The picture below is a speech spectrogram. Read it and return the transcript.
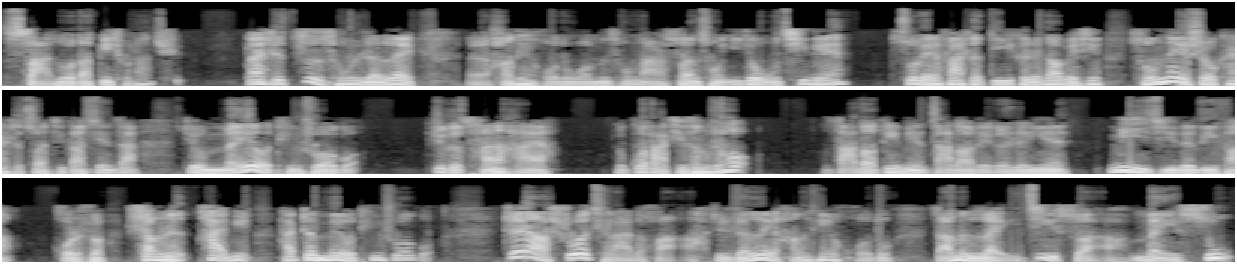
散落到地球上去。但是自从人类呃航天活动，我们从哪儿算？从一九五七年苏联发射第一颗人造卫星，从那时候开始算起到现在，就没有听说过这个残骸啊。就过大气层之后，砸到地面，砸到这个人烟密集的地方，或者说伤人害命，还真没有听说过。真要说起来的话啊，就人类航天活动，咱们累计算啊，美苏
